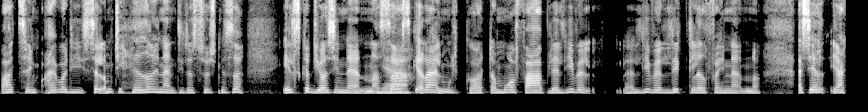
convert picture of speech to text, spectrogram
bare tænke, ej, hvor de, selvom de hader hinanden, de der søskende, så elsker de også hinanden, og Ja. så sker der alt muligt godt, og mor og far bliver alligevel, alligevel lidt glade for hinanden. Og, altså, jeg, jeg,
